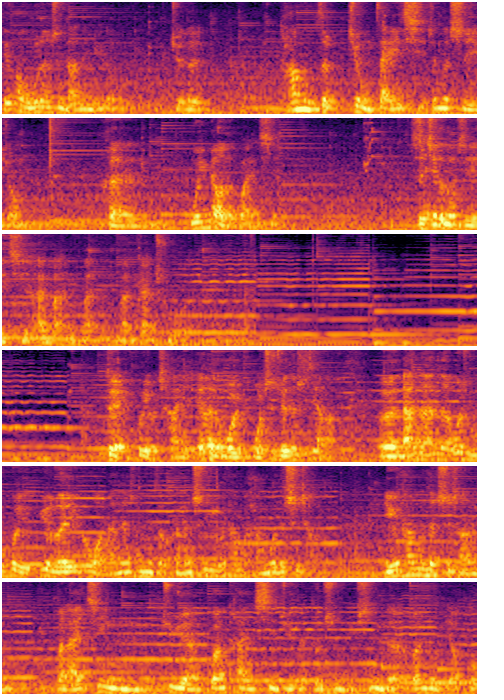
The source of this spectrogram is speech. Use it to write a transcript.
对方无论是男的女的，觉得他们的这种在一起，真的是一种很微妙的关系。所以这个东西其实还蛮蛮蛮感触我的。对，会有差异。因为我我是觉得是这样啊，呃，男男的为什么会越来越多往男男上面走？可能是因为他们韩国的市场，因为他们的市场本来进剧院观看戏剧的都是女性的观众比较多，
